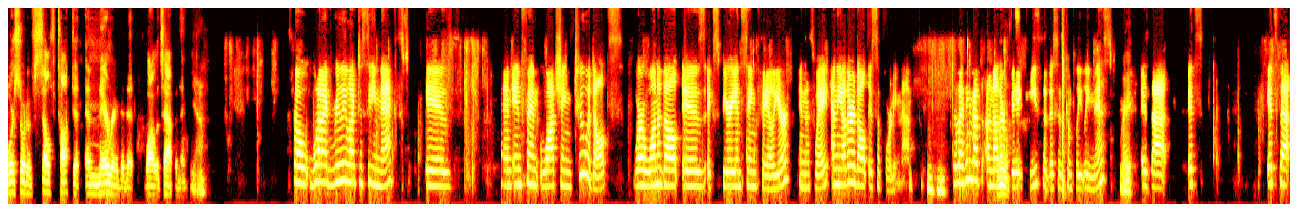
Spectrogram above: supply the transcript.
or sort of self-talked it and narrated it while it's happening. Yeah. So, what I'd really like to see next is an infant watching two adults, where one adult is experiencing failure in this way, and the other adult is supporting them. hmm Because I think that's another Oh. big piece that this is completely missed Right. is that it's it's that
